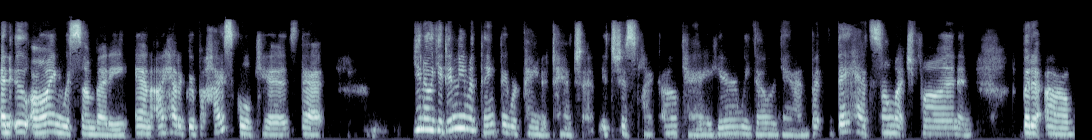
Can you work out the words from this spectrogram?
and ooh-ahing with somebody. And I had a group of high school kids that, you know, you didn't even think they were paying attention. It's just like, okay, here we go again. But they had so much fun. And, but um,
